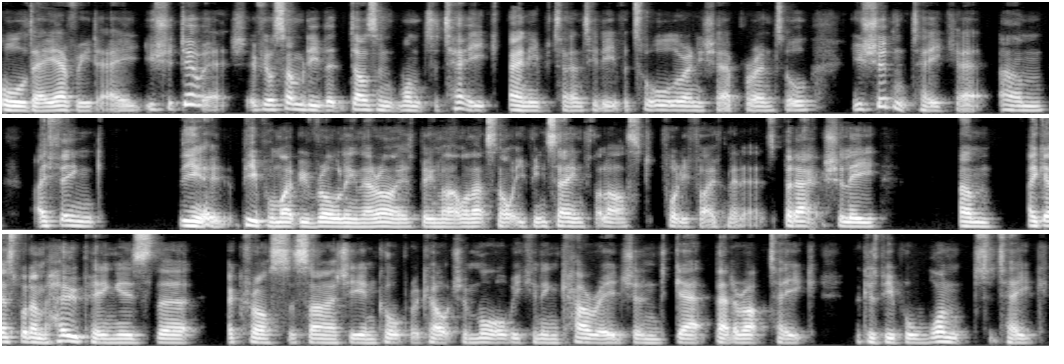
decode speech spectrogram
all day, every day, you should do it. If you're somebody that doesn't want to take any paternity leave at all or any shared parental, you shouldn't take it. Um, I think you know people might be rolling their eyes, being like, "Well, that's not what you've been saying for the last 45 minutes." But actually, um, I guess what I'm hoping is that across society and corporate culture more, we can encourage and get better uptake because people want to take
